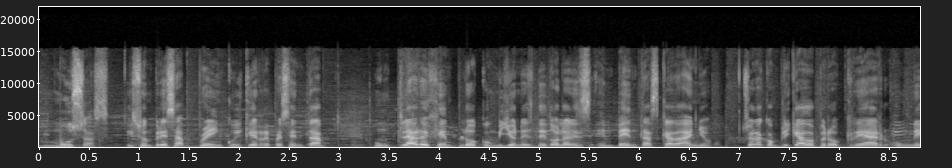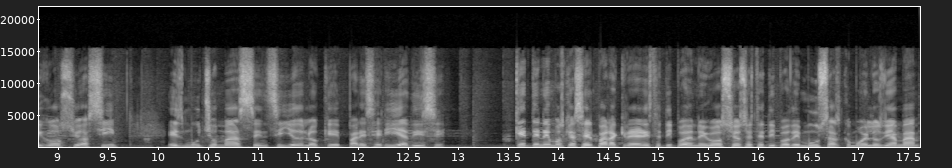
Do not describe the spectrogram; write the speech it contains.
musas y su empresa Brain Quicker representa un claro ejemplo con millones de dólares en ventas cada año. Suena complicado, pero crear un negocio así es mucho más sencillo de lo que parecería, dice. ¿Qué tenemos que hacer para crear este tipo de negocios, este tipo de musas, como él los llama?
